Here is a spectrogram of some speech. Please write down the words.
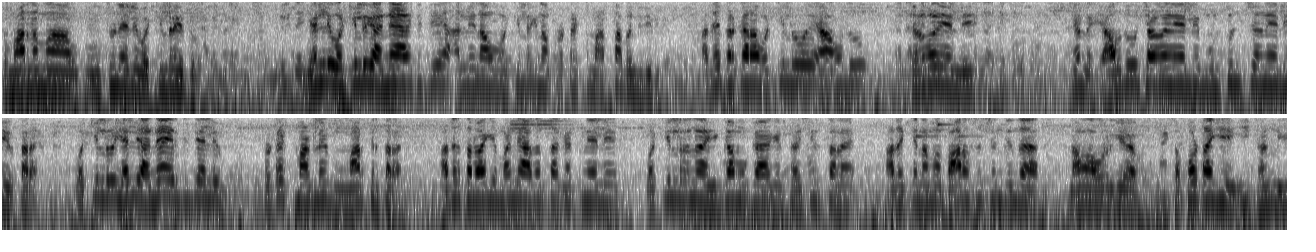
ಸುಮಾರು ನಮ್ಮ ಮುಂಚೂಣಿಯಲ್ಲಿ ವಕೀಲರೇ ಇದ್ದರು ಎಲ್ಲಿ ವಕೀಲರಿಗೆ ಅನ್ಯಾಯ ಆಗ್ತಿದ್ದೆ ಅಲ್ಲಿ ನಾವು ವಕೀಲರಿಗೆ ನಾವು ಪ್ರೊಟೆಕ್ಟ್ ಮಾಡ್ತಾ ಬಂದಿದ್ದೀವಿ. ಅದೇ ಪ್ರಕಾರ ವಕೀಲರು ಯಾವುದು ಚಳವಳಿಯಲ್ಲಿ ಏನು ಯಾವುದೂ ಚಳವಳಿಯಲ್ಲಿ ಮುನ್ಸೂಚನೆಯಲ್ಲಿ ಇರ್ತಾರೆ. ವಕೀಲರು ಎಲ್ಲಿ ಅನ್ಯಾಯ ಇರ್ತಿದ್ದೆ ಅಲ್ಲಿ ಪ್ರೊಟೆಕ್ಟ್ ಮಾಡಲೇ ಮಾಡ್ತಿರ್ತಾರೆ. ಅದರ ಸಲುವಾಗಿ ಮೊನ್ನೆ ಆದಂಥ ಘಟನೆಯಲ್ಲಿ ವಕೀಲರನ್ನ ಹಿಗ್ಗಾಮುಗ್ಗಾಗಿ ತಹಸೀಲ್ತಾರೆ ಅದಕ್ಕೆ ನಮ್ಮ ಭಾರತ ಅಸೋಸಿಯೇಷನ್ದಿಂದ ನಾವು ಅವ್ರಿಗೆ ಸಪೋರ್ಟ್ ಆಗಿ ಈ ಖಂಡ್ ಈ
